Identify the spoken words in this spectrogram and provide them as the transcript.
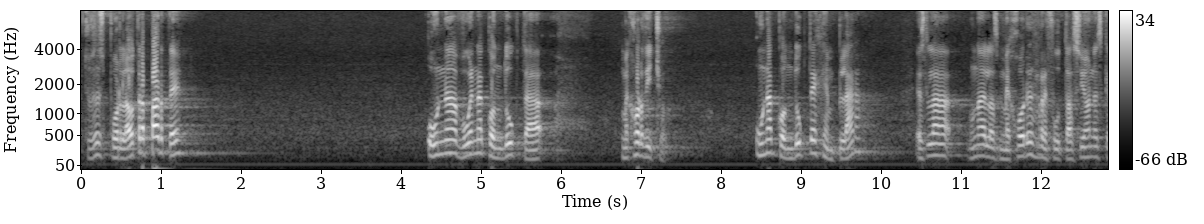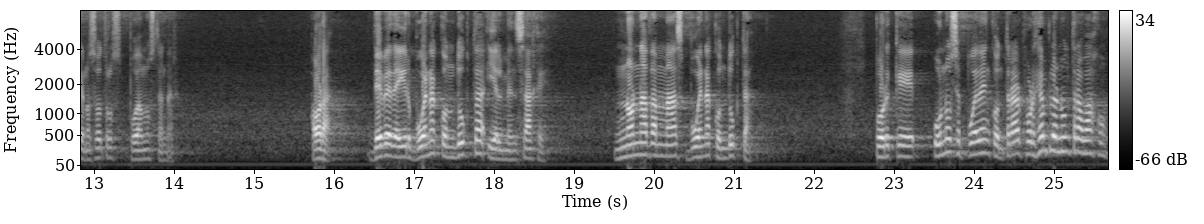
Entonces, por la otra parte, una buena conducta, mejor dicho, una conducta ejemplar es una de las mejores refutaciones que nosotros podemos tener. Ahora, debe de ir buena conducta y el mensaje, no nada más buena conducta. Porque uno se puede encontrar, por ejemplo, en un trabajo.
